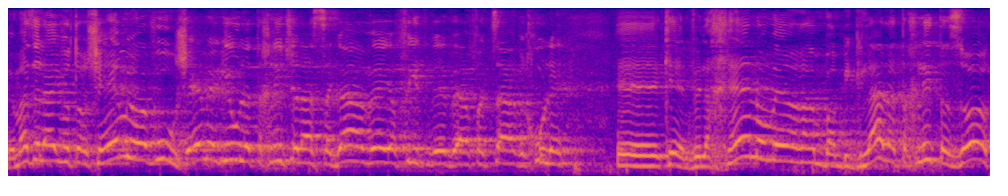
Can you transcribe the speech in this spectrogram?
ומה זה להאהיב אותו? שהם יאהבו, שהם יגיעו לתכלית של ההשגה ויפית והפצה וכולי. אה, כן, ולכן אומר הרמב"ם, בגלל התכלית הזאת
